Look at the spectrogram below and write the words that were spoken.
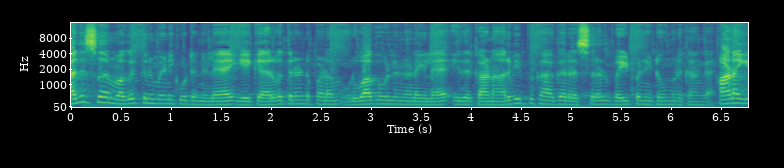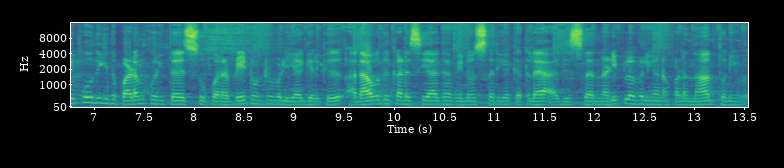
அது சார் மகு கூட்டணியில் ஏகே அறுபத்தி ரெண்டு படம் உருவாக உள்ள நிலையில் இதற்கான அறிவிப்புக்காக ரசிகர்கள் வெயிட் பண்ணிட்டும் இருக்காங்க. ஆனால் இப்போது இந்த படம் குறித்த சூப்பர் அப்டேட் ஒன்று வழியாக இருக்கு. அதாவது கடைசியாக வினோத் சார் இயக்கத்தில் அது சார் நடிப்பில் வெளியான படம் தான் துணிவு.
